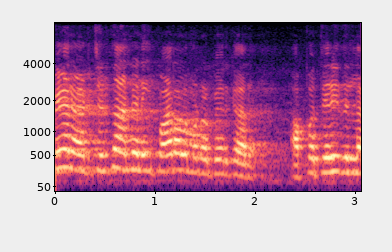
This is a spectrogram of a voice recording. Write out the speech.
பேர் அடிச்சிட்டு தான் அண்ணன் இன்னைக்கு பாராளுமன்றம் போயிருக்காரு. அப்போ தெரியுதுல்ல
